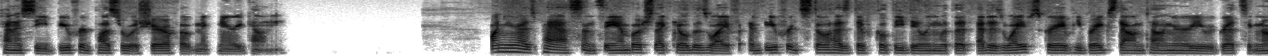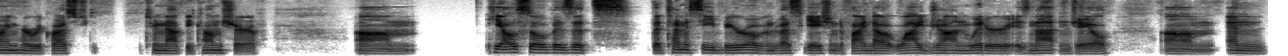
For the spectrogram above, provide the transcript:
Tennessee. Buford Pusser was sheriff of McNairy County. One year has passed since the ambush that killed his wife, and Buford still has difficulty dealing with it. At his wife's grave, he breaks down, telling her he regrets ignoring her request to not become sheriff. Um, he also visits the Tennessee Bureau of Investigation to find out why John Witter is not in jail. Um, and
